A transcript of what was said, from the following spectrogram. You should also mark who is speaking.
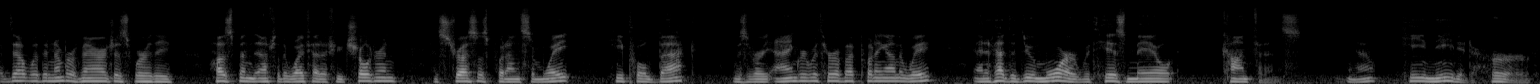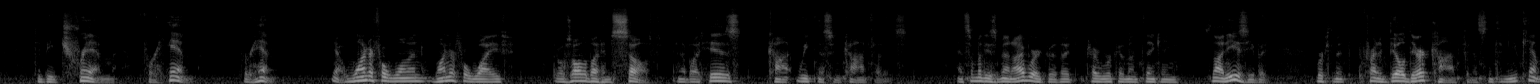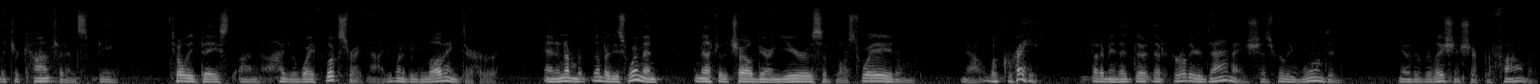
Speaker 1: I've dealt with a number of marriages where the husband, after the wife had a few children, and stresses, put on some weight. He pulled back, was very angry with her about putting on the weight, and it had to do more with his male confidence. You know, he needed her to be trim for him, for him. You know, wonderful woman, wonderful wife, but it was all about himself and about his con- weakness and confidence. And some of these men I worked with, I try to work with them thinking it's not easy, but with trying to build their confidence and thinking you can't let your confidence be totally based on how your wife looks right now. You want to be loving to her. And a number, number of these women, I mean, after the childbearing years, have lost weight and you know look great. But I mean, that, that, that earlier damage has really wounded, you know, the relationship profoundly.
